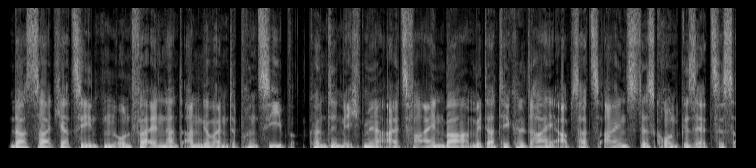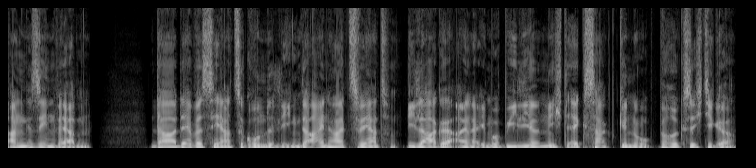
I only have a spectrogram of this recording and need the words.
Das seit Jahrzehnten unverändert angewandte Prinzip könnte nicht mehr als vereinbar mit Artikel 3 Absatz 1 des Grundgesetzes angesehen werden, da der bisher zugrunde liegende Einheitswert die Lage einer Immobilie nicht exakt genug berücksichtige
